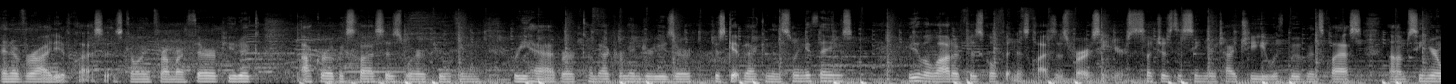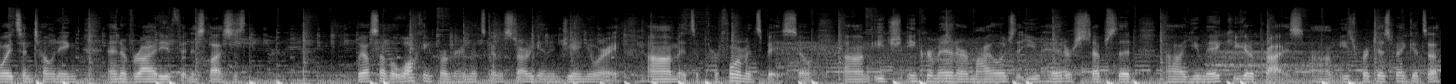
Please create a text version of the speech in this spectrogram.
and a variety of classes, going from our therapeutic aquarobics classes where people can rehab or come back from injuries or just get back into the swing of things. We have a lot of physical fitness classes for our seniors, such as the senior Tai Chi with movements class, um, senior weights and toning, and a variety of fitness classes we also have a walking program that's going to start again in January. Um, it's a performance based, so um, each increment or mileage that you hit or steps that uh, you make, you get a prize. Um, each participant gets a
